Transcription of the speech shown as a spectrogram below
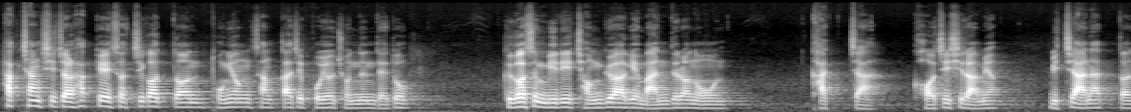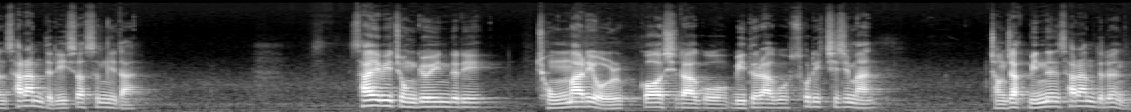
학창 시절 학교에서 찍었던 동영상까지 보여줬는데도 그것은 미리 정교하게 만들어 놓은 가짜, 거짓이라며 믿지 않았던 사람들이 있었습니다. 사이비 종교인들이 종말이 올 것이라고 믿으라고 소리치지만 정작 믿는 사람들은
